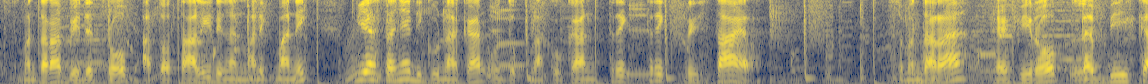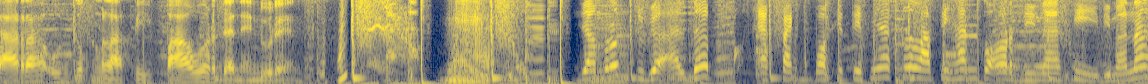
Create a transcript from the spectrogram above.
Sementara beaded rope atau tali dengan manik-manik biasanya digunakan untuk melakukan trik-trik freestyle. Sementara heavy rope lebih ke arah untuk melatih power dan endurance. jump rope juga ada efek positifnya ke latihan koordinasi di mana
